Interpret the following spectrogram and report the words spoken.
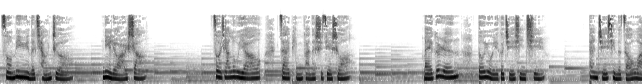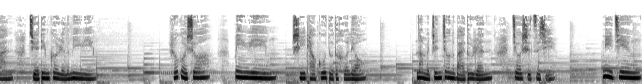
做命运的强者，逆流而上。作家路遥在《平凡的世界》说：“每个人都有一个觉醒期，但觉醒的早晚决定个人的命运。如果说命运是一条孤独的河流，那么真正的摆渡人就是自己。逆境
